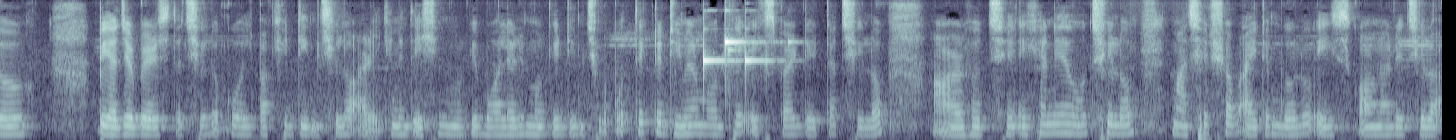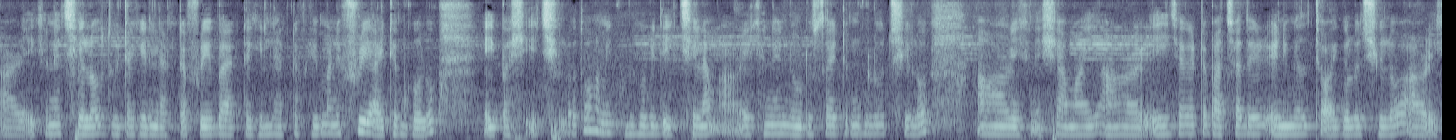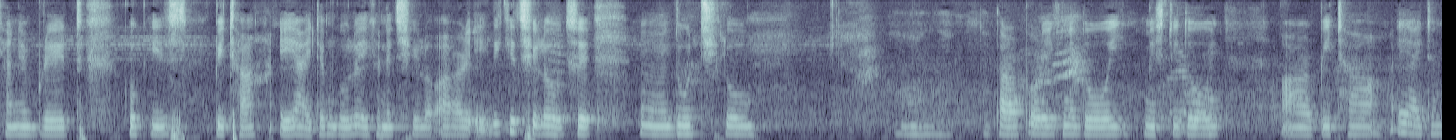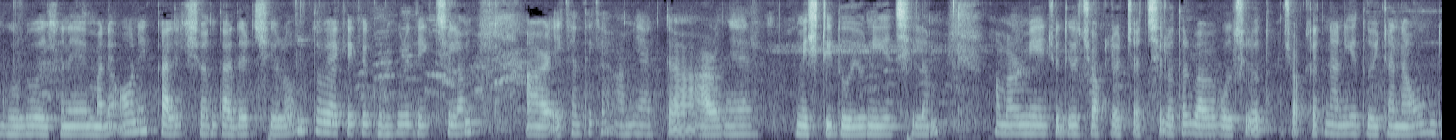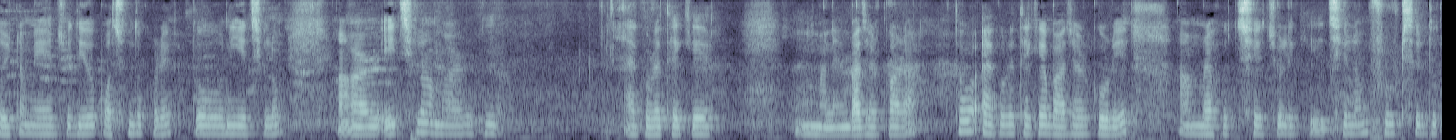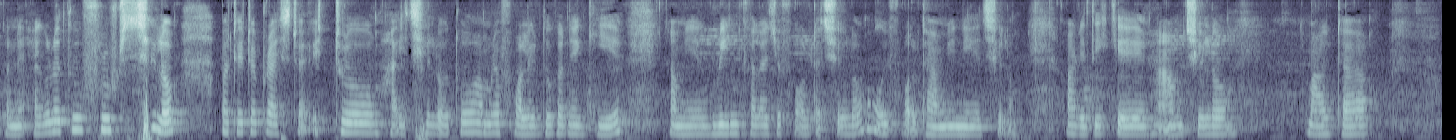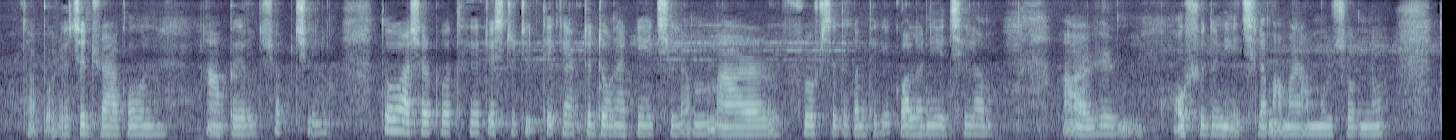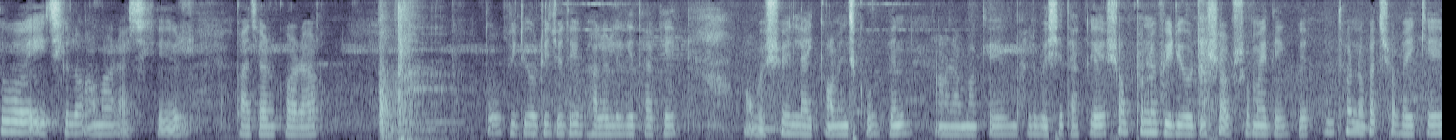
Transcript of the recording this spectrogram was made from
পেঁয়াজের বেরেস্তা ছিল, কোয়েল পাখির ডিম ছিল, আর এখানে দেশি মুরগি বয়লারি মুরগির ডিম ছিল। প্রত্যেকটা ডিমের মধ্যে এক্সপায়ার ডেটটা ছিল। আর হচ্ছে এখানেও ছিল মাছের সব আইটেমগুলো এই কর্নারে ছিল। আর এখানে ছিল দুইটা কিনলে একটা ফ্রি বা একটা কিনলে একটা ফ্রি মানে ফ্রি আইটেমগুলো এই পাশেই ছিল। তো আমি ঘুরে ঘুরে দেখছিলাম। আর এখানে নুডলস আইটেমগুলো ছিল। আর এখানে শ্যামাই আর এই জায়গাটা বাচ্চাদের অ্যানিমেল টয়গুলো ছিল। আর এখানে ব্রেড কুকিজ পিঠা, এই আইটেমগুলো এখানে ছিল। আর এইদিকে ছিল হচ্ছে দুধ ছিল তারপরে এখানে দই, মিষ্টি দই, আর পিঠা, এই আইটেমগুলো এখানে মানে অনেক কালেকশন তাদের ছিল। তো একে একে ঘুরে ঘুরে দেখছিলাম। আর এখান থেকে আমি একটা আড়ঙের মিষ্টি দইও নিয়েছিলাম। আমার মেয়ে যদিও চকলেট চাচ্ছিল, তার বাবা বলছিল, তুমি চকলেট না নিয়ে দইটা নাও। দইটা মেয়ে যদিও পছন্দ করে, তো নিয়েছিল। আর এই ছিল আমার এগারো থেকে মানে বাজার করা। তো এগারো থেকে বাজার করে আমরা হচ্ছে চলে গিয়েছিলাম ফ্রুটসের দোকানে। এগারো তো ফ্রুটস ছিল বাট এটা প্রাইসটা একটু হাই ছিল। তো আমরা ফলের দোকানে গিয়ে আমি গ্রিন কালার যে ফলটা ছিল, ওই ফলটা আমি নিয়েছিলাম। আর এদিকে আম ছিল, মালটা, তারপরে হচ্ছে ড্রাগন আপেল সব ছিল। তো আসার পথে টেস্টিটির থেকে একটা ডোনাট নিয়েছিলাম আর ফ্রুটসের দোকান থেকে কলা নিয়েছিলাম আর ওষুধও নিয়েছিলাম আমার আম্মুর জন্য। তো এই ছিল আমার আজকের বাজার করা। তো ভিডিওটি যদি ভালো লেগে থাকে, অবশ্যই লাইক কমেন্টস করবেন আর আমাকে ভালোবেসে থাকলে সম্পূর্ণ ভিডিওটি সব সময় দেখবেন। ধন্যবাদ সবাইকে।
